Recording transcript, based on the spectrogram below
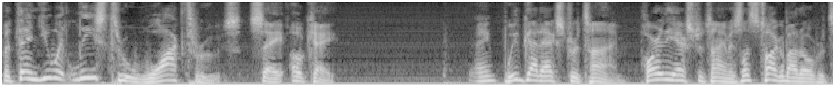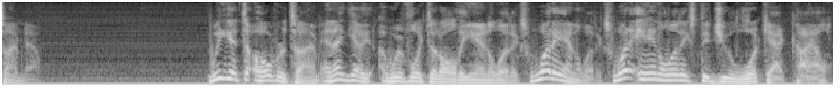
But then you at least through walkthroughs say, okay, okay, we've got extra time. Part of the extra time is let's talk about overtime now. We get to overtime, and yeah, we've looked at all the analytics. What analytics? What analytics did you look at, Kyle?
